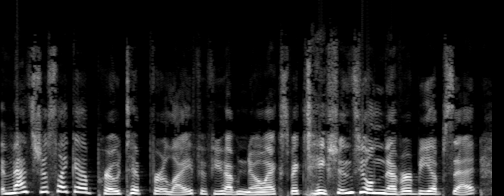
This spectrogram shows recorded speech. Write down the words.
And that's just like a pro tip for life. If you have no expectations, you'll never be upset.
